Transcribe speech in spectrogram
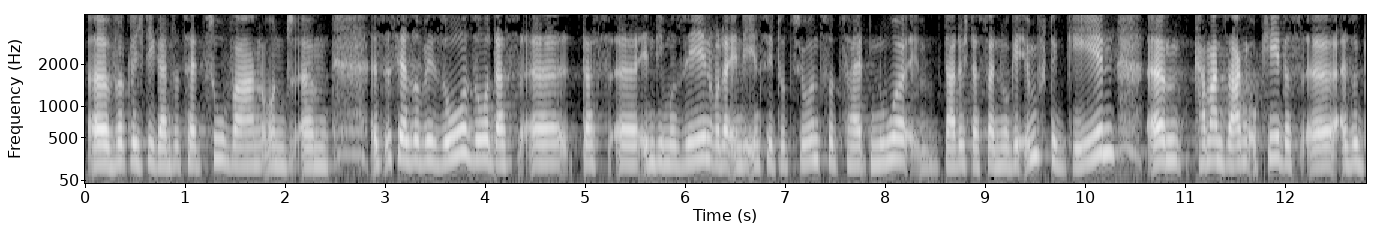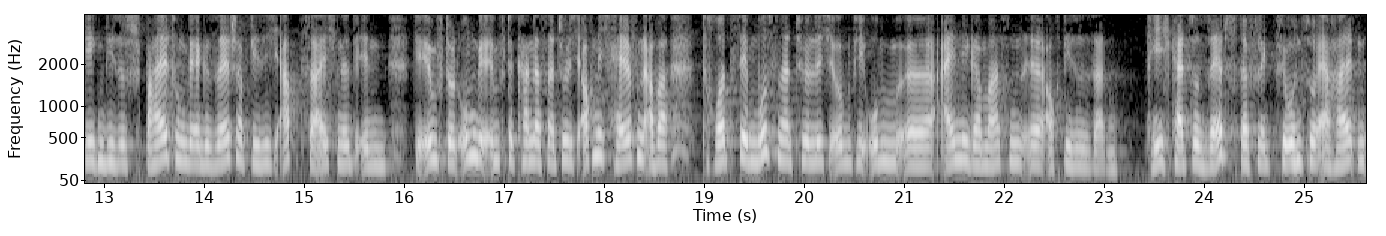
äh, wirklich die ganze Zeit zu waren. Und ähm, es ist ja sowieso so, dass, äh, dass äh, in die Museen oder in die Institutionen zurzeit nur, dadurch, dass da nur Geimpfte gehen, ähm, kann man sagen, okay, das, äh, also gegen diese Spaltung der Gesellschaft, die sich abzeichnet in Geimpfte und Ungeimpfte, kann das natürlich auch nicht helfen, aber trotzdem muss natürlich irgendwie um äh, einigermaßen äh, auch diese Fähigkeit zur Selbstreflexion zu erhalten,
